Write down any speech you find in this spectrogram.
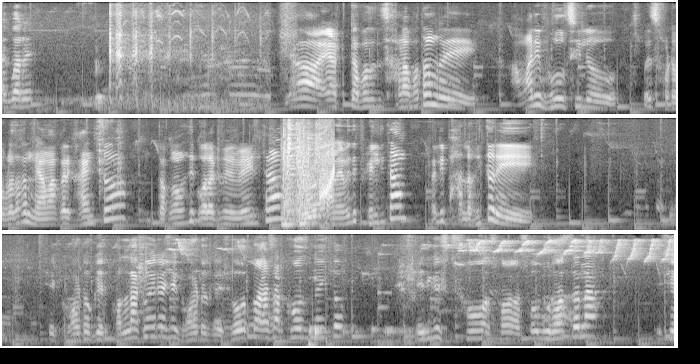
একবারে। একটা পদ্ধতি ছাড়া পাতাম রে। আমারই ভুল ছিল। ওই ছোটবেলা তখন ম্যামা করে খাইন তো তখন যদি গলা টিপে ফেলতাম কানে মধ্যে ফেল দিতাম তাহলে ভালো হইতো রে। সে ঘটকের ফল্লা কই রে সে ঘটকের সো তো আসার খোঁজ নেই তো। এদিকে সবুর হচ্ছে না। সে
